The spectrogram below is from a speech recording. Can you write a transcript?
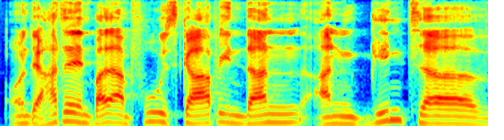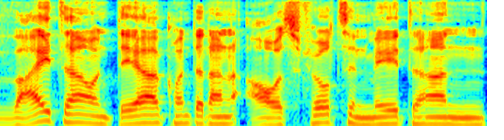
Und er hatte den Ball am Fuß, gab ihn dann an Ginter weiter und der konnte dann aus 14 Metern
